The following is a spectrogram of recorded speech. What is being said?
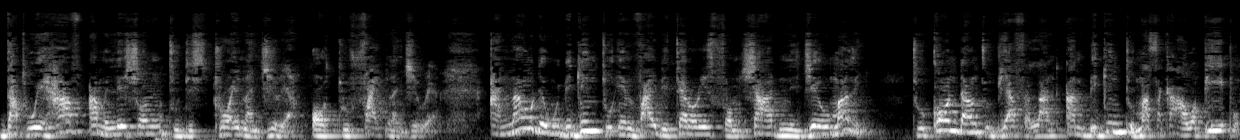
that we have ammunition to destroy Nigeria or to fight Nigeria. And now they will begin to invite the terrorists from Chad, Niger, Mali to come down to Biafra land and begin to massacre our people.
